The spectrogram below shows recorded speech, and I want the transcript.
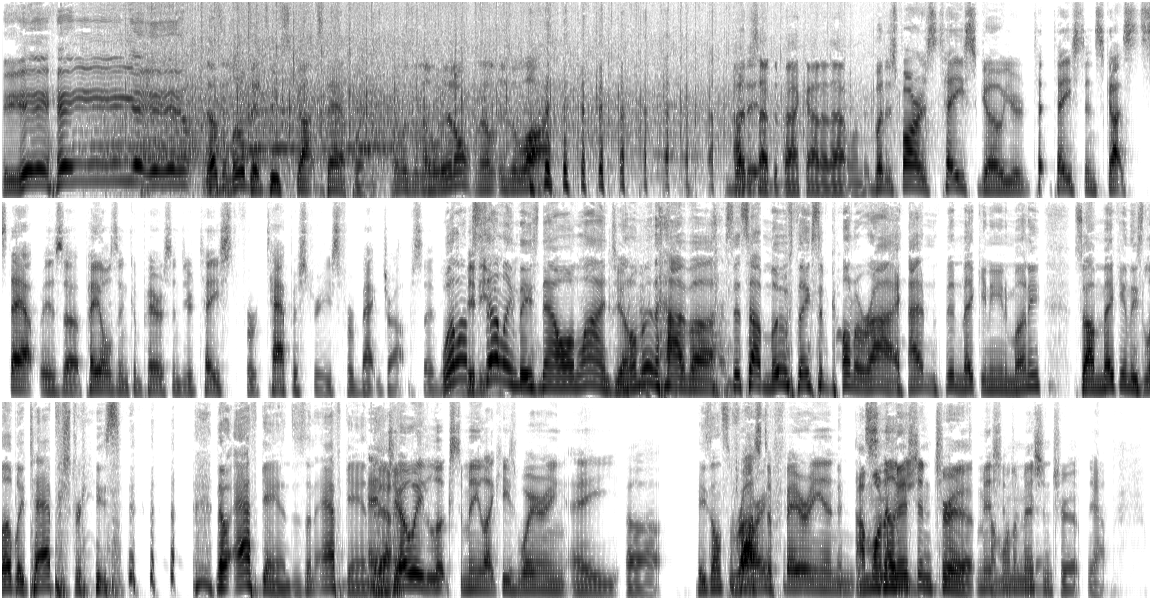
Yeah, yeah. That was a little bit too Scott Stapp, wasn't it? That was a A little. little? No, there's a lot. I just it- had to back out of that one. but as far as taste go, your t- taste in Scott Stapp is uh, pales in comparison to your taste for tapestries for backdrops. So Well, I'm selling people- these now online, gentlemen. I've uh, since I've moved, things have gone awry. I haven't been making any money, so I'm making these lovely tapestries. no, Afghans. It's an Afghan. And that- Joey looks to me like he's wearing a uh, he's on safari. Rastafarian. I'm on a mission trip. Mission I'm on a trip, mission trip.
